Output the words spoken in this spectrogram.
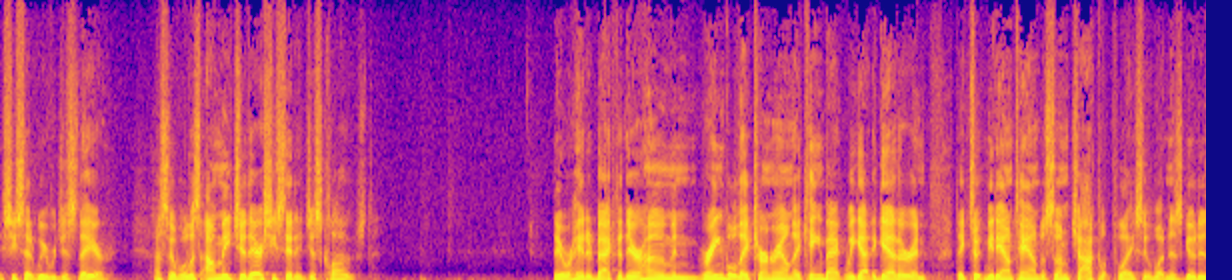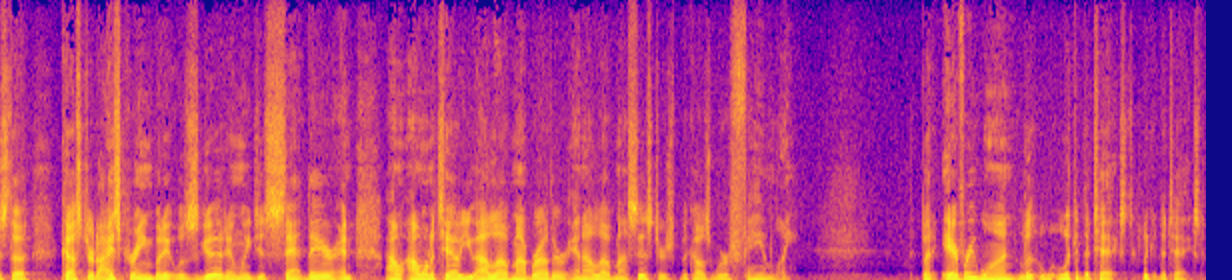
She said, "We were just there." I said, "Well, I'll meet you there." She said, "It just closed." They were headed back to their home in Greenville. They turned around, they came back, we got together, and they took me downtown to some chocolate place. It wasn't as good as the custard ice cream, but it was good, and we just sat there. And I, I want to tell you, I love my brother and I love my sisters because we're family. But everyone, look, look at the text. Look at the text.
